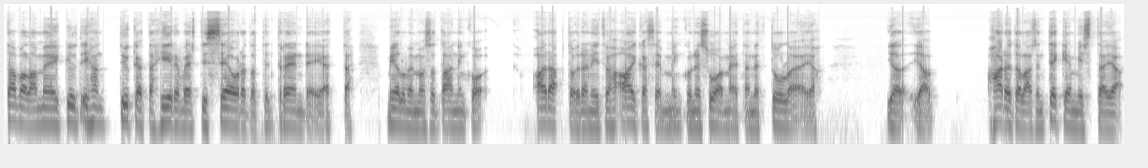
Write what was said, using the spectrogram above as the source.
tavallaan me ei kyllä ihan tykätä hirveästi seurata trendejä, että mieluummin me osataan niin kuin adaptoida niitä vähän aikaisemmin, kun ne Suomeen tänne tulee ja, ja, ja harjoitellaan sen tekemistä ja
